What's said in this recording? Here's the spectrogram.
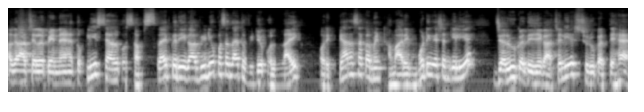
अगर आप चैनल पे नए हैं तो प्लीज़ चैनल को सब्सक्राइब करिएगा। वीडियो पसंद आए तो वीडियो को लाइक और एक प्यारा सा कमेंट हमारे मोटिवेशन के लिए ज़रूर कर दीजिएगा। चलिए शुरू करते हैं।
